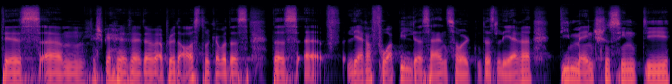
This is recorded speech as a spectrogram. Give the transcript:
das, ähm, vielleicht ein blöder Ausdruck, aber dass, dass äh, Lehrer Vorbilder sein sollten, dass Lehrer die Menschen sind, die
